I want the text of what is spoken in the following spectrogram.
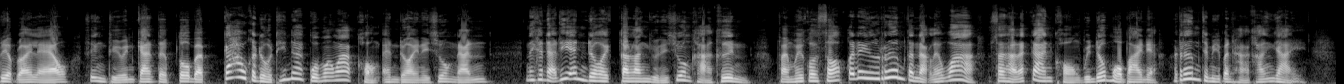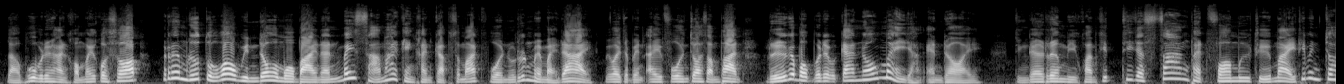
เรียบร้อยแล้ว ซึ่งถือเป็นการเติบโตแบบก้าวกระโดดที่น่ากลัวมากๆของ Android ในช่วงนั้นในขณะที่ Android กำลังอยู่ในช่วงขาขึ้น ฝั่ง Microsoft ก็ได้เริ่มตระหนักแล้วว่า สถานการณ์ของ Windows Mobile เนี่ยเริ่มจะมีปัญหาครั้งใหญ่ เหล่าผู้บริหารของ Microsoft เริ่มรู้ตัวว่า Windows Mobile นั้นไม่สามารถแข่งขันกับสมาร์ทโฟนรุ่นใหม่ ๆ ได้ ไม่ว่าจะเป็น iPhone จอสัมผัสหรือระบบปฏิบัติการน้องใหม่อย่าง Android จึงได้เริ่มมีความคิดที่จะสร้างแพลตฟอร์มมือถือใหม่ที่เป็นจอ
